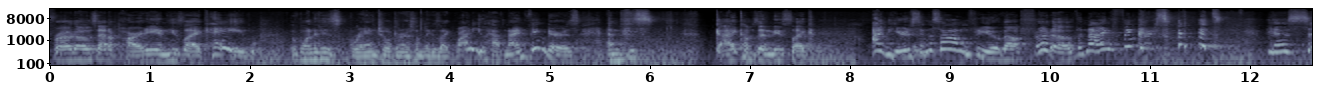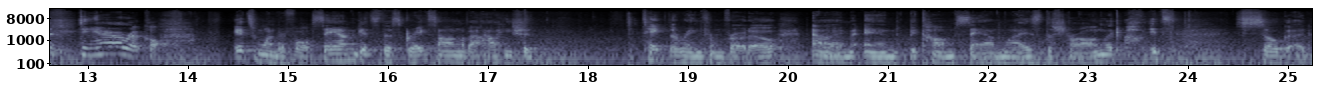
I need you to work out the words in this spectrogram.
Frodo's at a party and he's like, hey, one of his grandchildren or something is like, why do you have nine fingers? And this guy comes in and he's like, I'm here to sing a song for you about Frodo, the nine fingers. it's hysterical. It's wonderful. Sam gets this great song about how he should take the ring from Frodo um, and become Samwise the Strong. Like, oh, it's so good.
